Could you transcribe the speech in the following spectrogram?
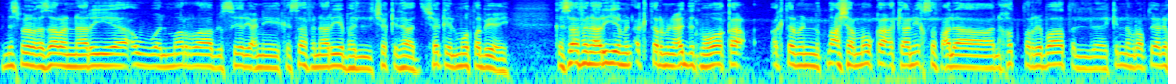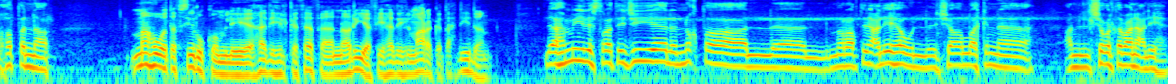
بالنسبة للغزارة النارية أول مرة بيصير يعني كثافة نارية بهالشكل هذا شكل مو طبيعي كثافة نارية من أكثر من عدة مواقع أكثر من 12 موقع كان يقصف على خط الرباط اللي كنا مرابطين عليه خط النار ما هو تفسيركم لهذه الكثافة النارية في هذه المعركة تحديدا؟ الأهمية الاستراتيجية للنقطة المرابطين عليها واللي إن شاء الله كنا عن الشغل تبعنا عليها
